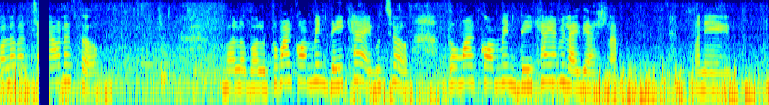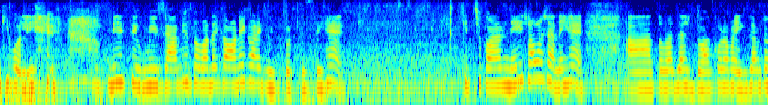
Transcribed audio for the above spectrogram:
বলো বাচ্চা, কেমন আছো? বলো বলো, তোমার কমেন্ট দেখায়, বুঝছ? তোমার কমেন্ট দেখাই আমি লাইভে আসলাম। মানে কি বলি? মিস ইউ মিস আমিও তোমাদেরকে অনেক অনেক মিস করতেছি হ্যাঁ? কিচ্ছু করার নেই, সমস্যা নেই হ্যাঁ? তোমরা জাস্ট দোয়া করো, আমার এক্সামটা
